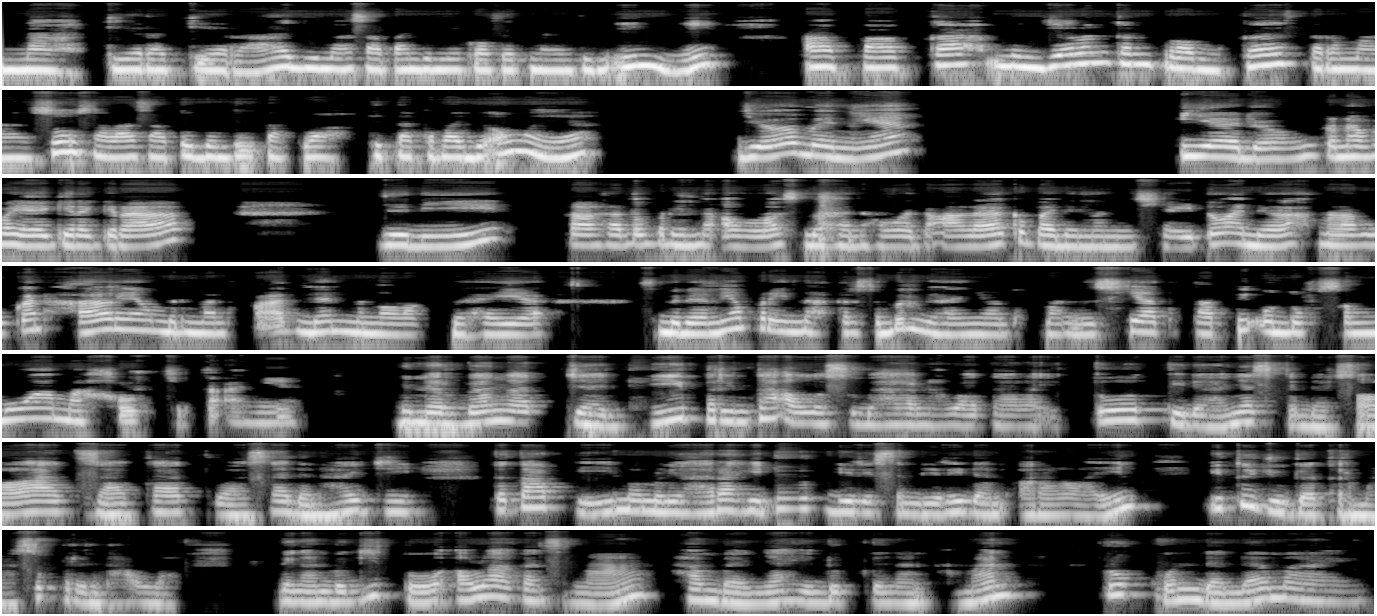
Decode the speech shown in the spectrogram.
Nah, kira-kira di masa pandemi COVID-19 ini, Apakah menjalankan promkes termasuk salah satu bentuk takwa kita kepada Allah ya? Jawabannya iya dong. Kenapa ya kira-kira? Jadi, salah satu perintah Allah Subhanahu wa taala kepada manusia itu adalah melakukan hal yang bermanfaat dan menolak bahaya. Sebenarnya perintah tersebut gak hanya untuk manusia, tetapi untuk semua makhluk ciptaannya. Benar banget. Jadi perintah Allah Subhanahu wa taala itu tidak hanya sekedar sholat, zakat, puasa dan haji, tetapi memelihara hidup diri sendiri dan orang lain itu juga termasuk perintah Allah. Dengan begitu, Allah akan senang hambanya hidup dengan aman, rukun, dan damai.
